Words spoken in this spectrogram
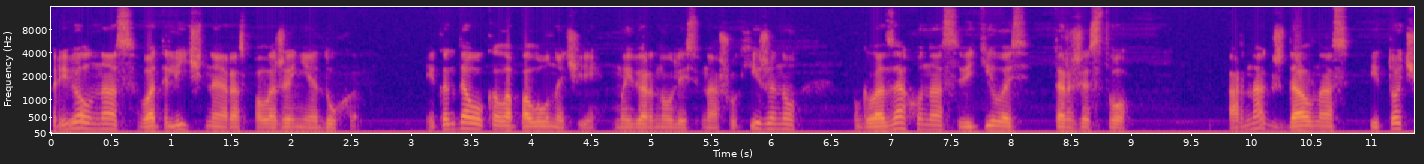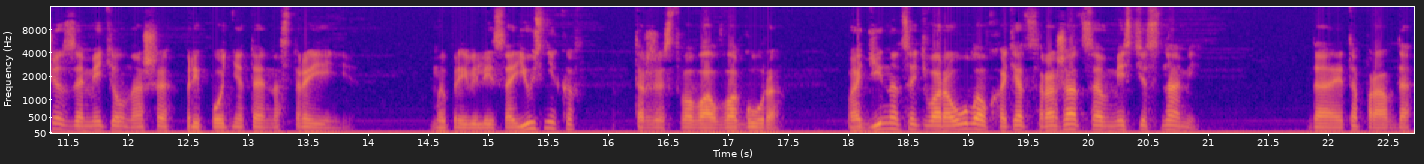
привел нас в отличное расположение духа. И когда около полуночи мы вернулись в нашу хижину, в глазах у нас светилось торжество. Арнак ждал нас и тотчас заметил наше приподнятое настроение. «Мы привели союзников?» – торжествовал Вагура. «Одиннадцать вараулов хотят сражаться вместе с нами». «Да, это правда»,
